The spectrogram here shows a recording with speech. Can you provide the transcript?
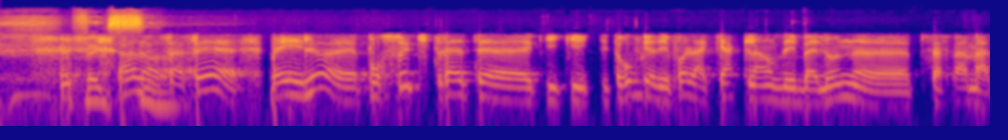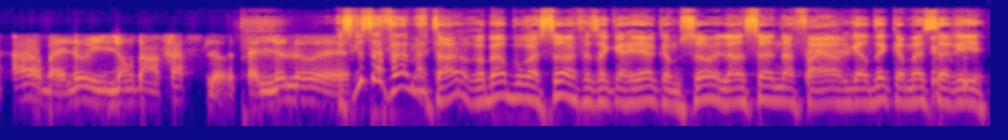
fait ah non, ça fait. Ben là, pour ceux qui traitent, euh, qui, qui, trouvent que des fois la CAC lance des ballons, euh, ça fait amateur, ben là, ils l'ont d'en face là. là, Est-ce que ça fait amateur? Robert Bourassa a fait sa carrière comme ça, il lançait une affaire, regardait comment ça réagissait.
